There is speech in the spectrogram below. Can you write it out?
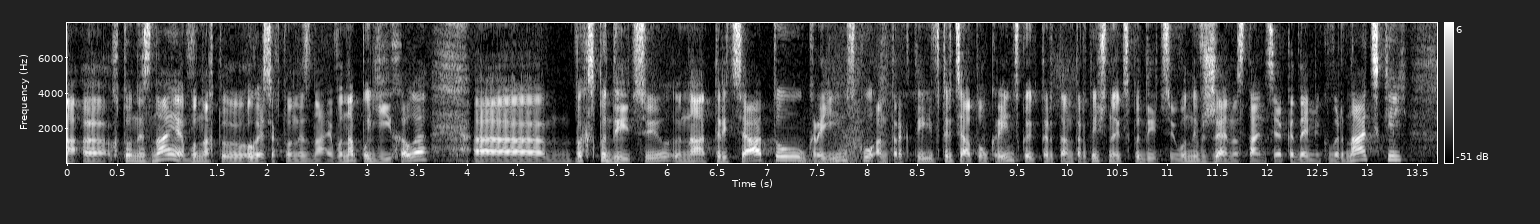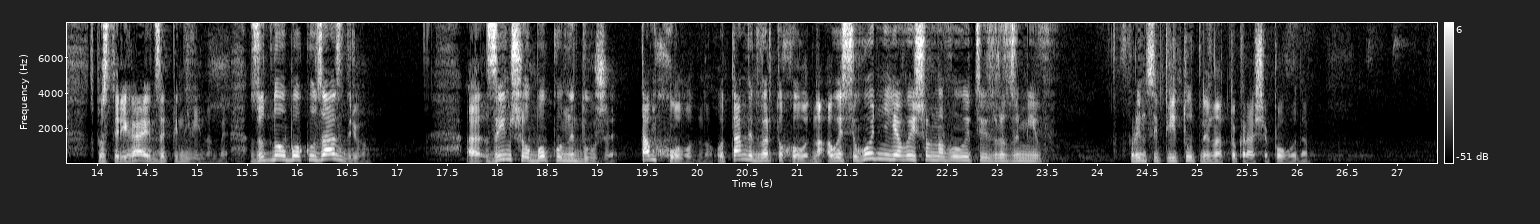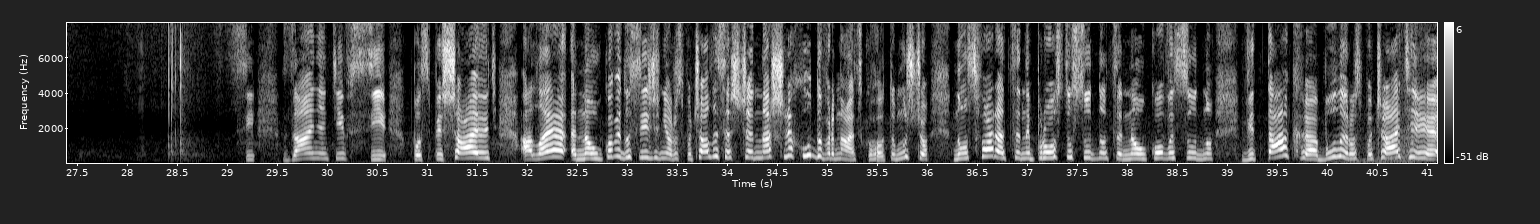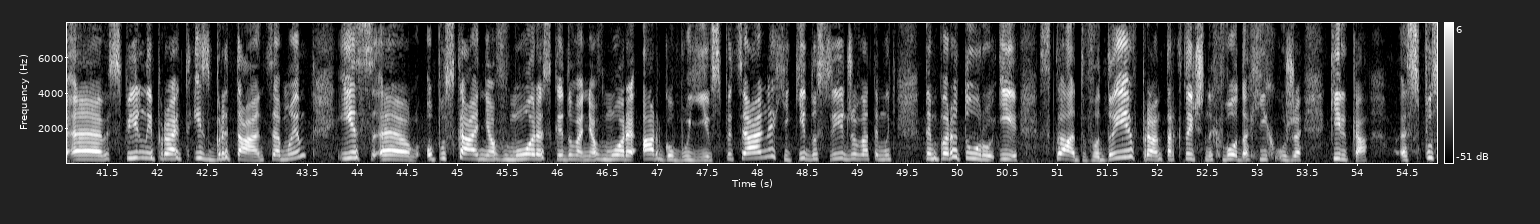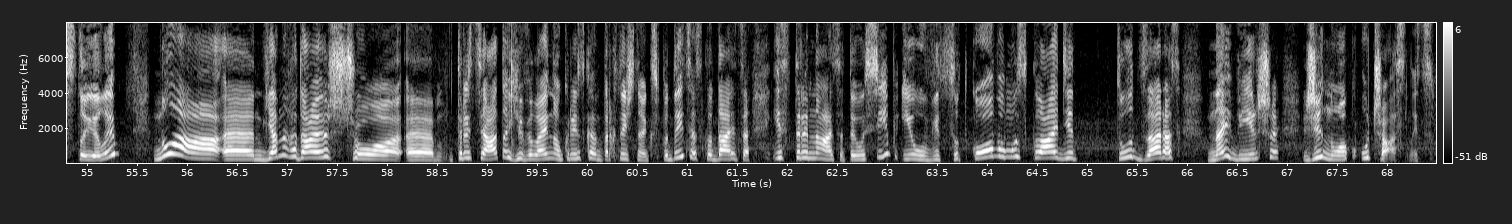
Е, хто не знає, вона хто Олеся, хто не знає, вона поїхала е, в експедицію на 30-ту українську антаркти... в 30-ту українську антарктичну експедицію. Вони вже на станції Академік Вернацький спостерігають за пінгвінами. З одного боку заздрю, е, з іншого боку, не дуже. Там холодно, от там відверто холодно. Але сьогодні я вийшов на вулицю і зрозумів, в принципі, і тут не надто краща погода. Всі зайняті, всі поспішають. Але наукові дослідження розпочалися ще на шляху до Вернадського, тому що ноосфера це не просто судно, це наукове судно. Відтак е, були розпочаті е, спільний проект із британцями із е, опускання в море, скидування в море аргобуїв спеціальних, які досліджуватимуть температуру і склад води в приантарктичних водах. Їх уже кілька е, спустили. Ну а е, я нагадаю, що е, 30-та ювілейна українська антарктична експедиція складається із 13 осіб, і у відсотковому складі тут зараз найбільше жінок-учасниць.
